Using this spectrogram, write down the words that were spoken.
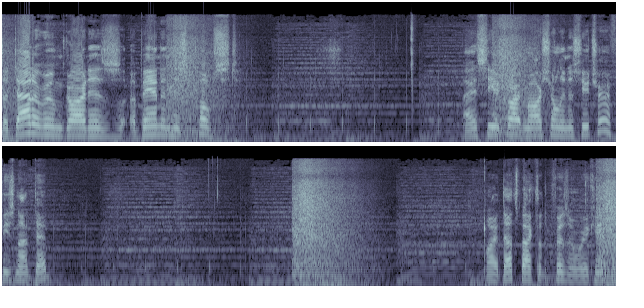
The, data room guard has abandoned his post. I see a court martial in his future if he's not dead. Alright, that's back to the prison where he came from.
